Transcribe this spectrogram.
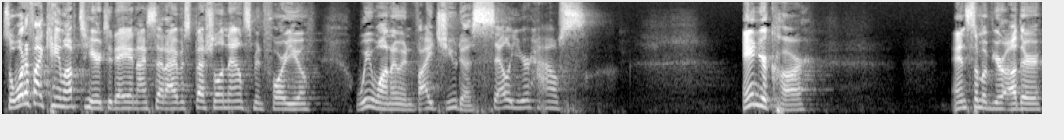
So, what if I came up to here today and I said, I have a special announcement for you? We want to invite you to sell your house and your car and some of your other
